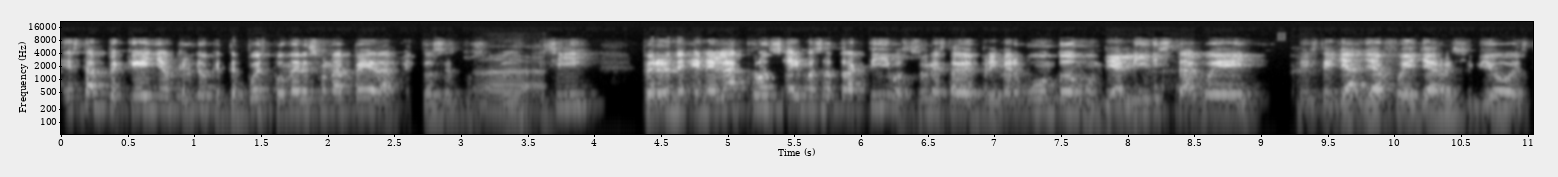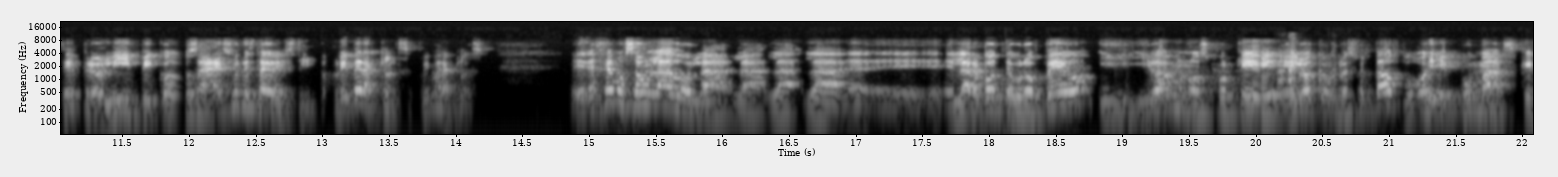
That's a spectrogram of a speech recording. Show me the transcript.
es tan pequeño que lo único que te puedes poner es una peda, güey. Entonces, pues, pues, pues ah. sí, pero en, en el Akron hay más atractivos, es un estadio de primer mundo, mundialista, güey. Este, ya, ya fue, ya recibió este preolímpico, o sea, es un estadio distinto, primera clase, primera clase. Eh, dejemos a un lado la, la, la, eh, el argot europeo y, y, vámonos, porque el otro resultado, pues, oye, Pumas, qué,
